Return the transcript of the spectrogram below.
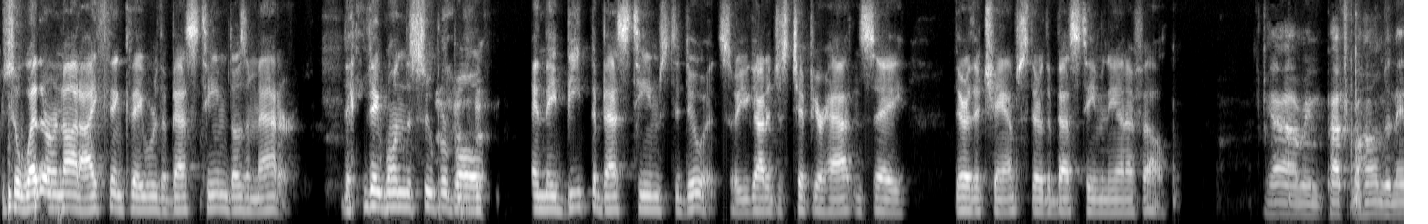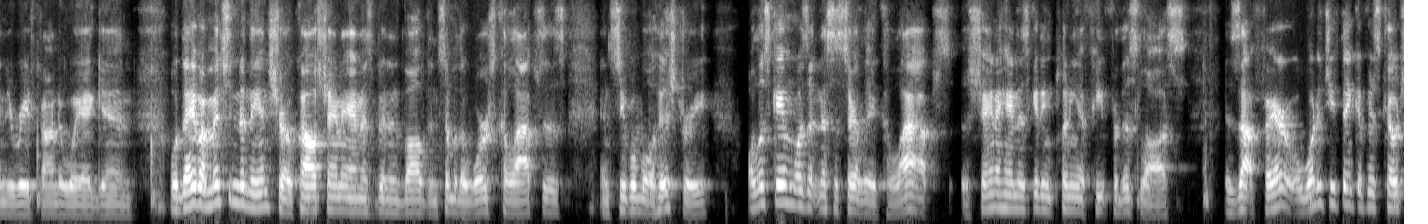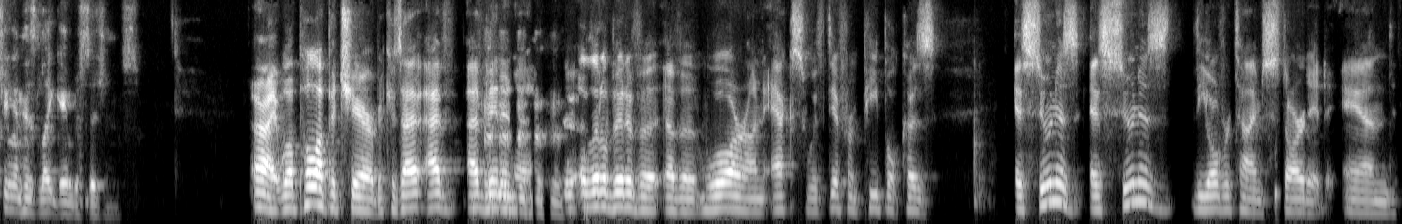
so whether or not I think they were the best team doesn't matter. They, they won the Super Bowl and they beat the best teams to do it. So you got to just tip your hat and say they're the champs. They're the best team in the NFL. Yeah, I mean, Patrick Mahomes and Andy Reid found a way again. Well, Dave, I mentioned in the intro, Kyle Shanahan has been involved in some of the worst collapses in Super Bowl history. Well, this game wasn't necessarily a collapse. Shanahan is getting plenty of heat for this loss. Is that fair? What did you think of his coaching and his late game decisions? All right, well, pull up a chair because I, have I've been in a, a little bit of a of a war on X with different people because as soon as as soon as the overtime started and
